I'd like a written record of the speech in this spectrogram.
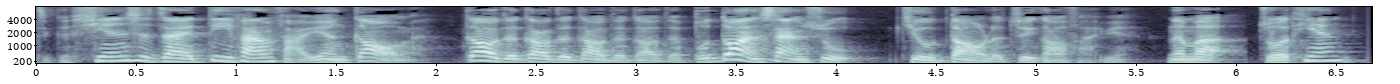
这个先是在地方法院告嘛，告着告着告着告着，不断上诉。就到了最高法院。那么昨天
